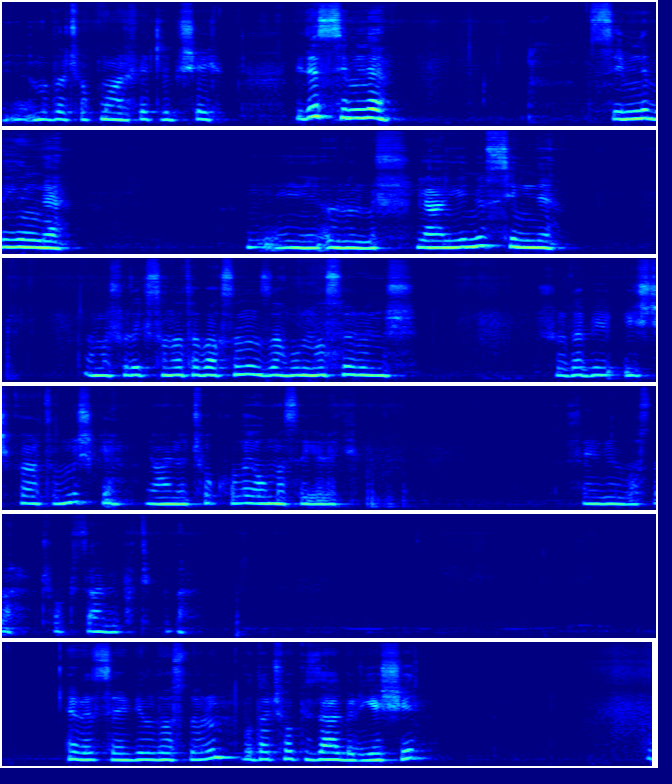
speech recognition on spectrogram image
Bu da çok marifetli bir şey. Bir de simli. Simli bir yünle örülmüş. Yani yünü simli. Ama şuradaki sanata baksanıza bu nasıl örülmüş. Şurada bir iş çıkartılmış ki. Yani çok kolay olmasa gerek. Sevgili dostlar. Çok güzel bir patik bu da. Evet sevgili dostlarım. Bu da çok güzel bir yeşil. Bu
